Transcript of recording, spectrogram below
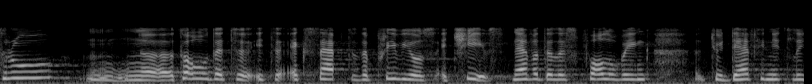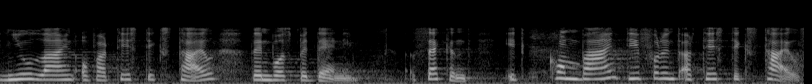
through Mm, uh, though that uh, it accepts the previous achieves, nevertheless following to definitely new line of artistic style than was Bedeni. Second, it combined different artistic styles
